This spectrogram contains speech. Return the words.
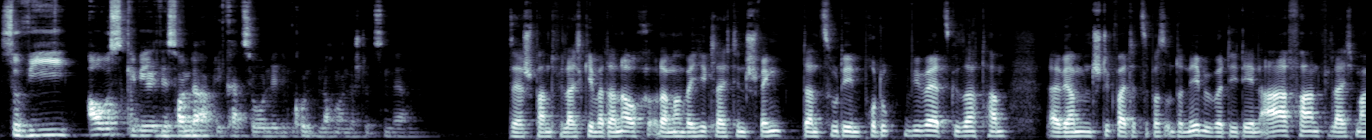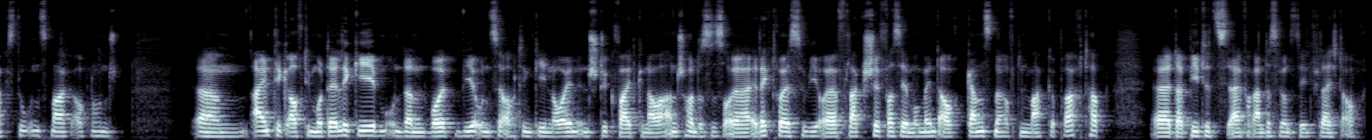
sowie ausgewählte Sonderapplikationen, die den Kunden nochmal unterstützen werden. Sehr spannend. Vielleicht gehen wir dann auch, oder machen wir hier gleich den Schwenk dann zu den Produkten, wie wir jetzt gesagt haben. Äh, wir haben ein Stück weit jetzt über das Unternehmen, über die DNA erfahren. Vielleicht magst du uns, Marc, auch noch ein ähm, Einblick auf die Modelle geben und dann wollten wir uns ja auch den G9 ein Stück weit genauer anschauen. Das ist euer Elektro-SUV, euer Flaggschiff, was ihr im Moment auch ganz neu auf den Markt gebracht habt. Äh, da bietet es einfach an, dass wir uns den vielleicht auch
